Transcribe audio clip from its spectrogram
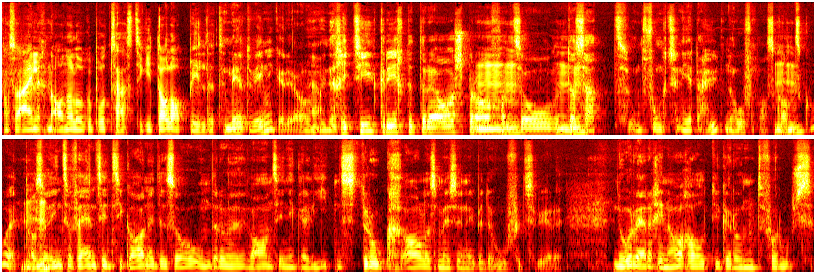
Also eigentlich ein analoger Prozess digital abbildet? Mehr oder weniger, ja. ja. Mit ein zielgerichteter Ansprache mhm. und so. Und das mhm. hat und funktioniert auch heute noch oftmals mhm. ganz gut. Mhm. Also insofern sind sie gar nicht so unter einem wahnsinnigen Leidensdruck, alles müssen über den Haufen zu rühren. Nur wer ein nachhaltiger und voraus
